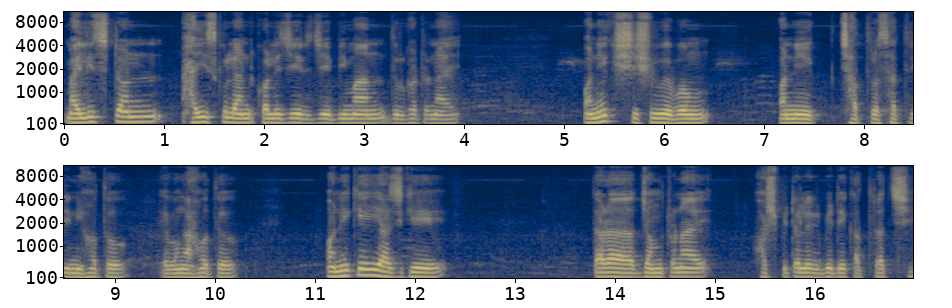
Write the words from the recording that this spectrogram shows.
মাইলিস্টন হাই স্কুল অ্যান্ড কলেজের যে বিমান দুর্ঘটনায় অনেক শিশু এবং অনেক ছাত্রছাত্রী নিহত এবং আহত, অনেকেই আজকে তারা যন্ত্রণায় হসপিটালের বেডে কাতরাচ্ছে।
